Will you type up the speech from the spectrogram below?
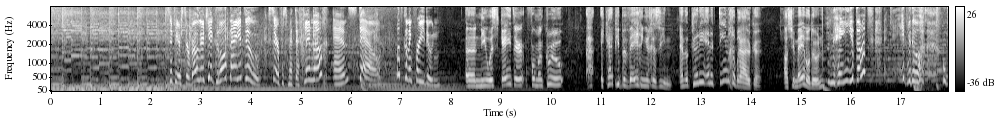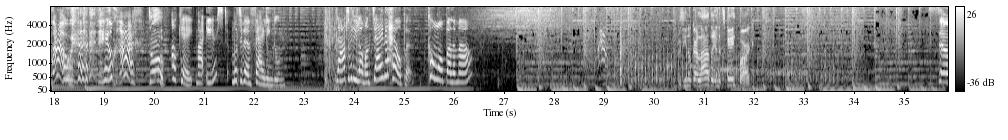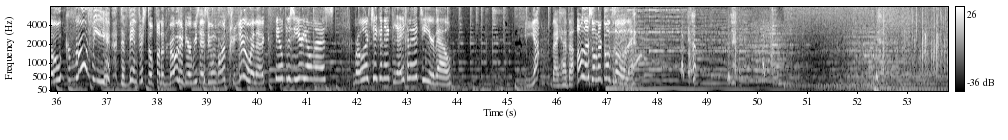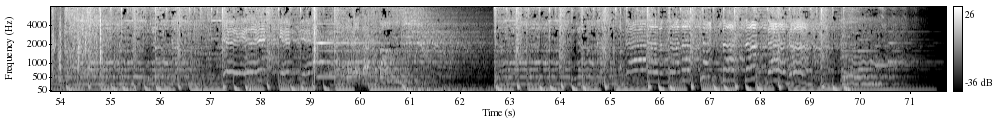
Serveerster Roller Chick rolt naar je toe. Service met een glimlach en stijl. Wat kan ik voor je doen? Een nieuwe skater voor mijn crew. Ah, Ik heb je bewegingen gezien en we kunnen je in het team gebruiken. Als je mee wil doen, Meen je dat? Ik bedoel, wauw, heel graag. top! Oké, maar eerst moeten we een veiling doen. Laten we die lamantijnen helpen. Kom op allemaal. We zien elkaar later in het skatepark. Zo groovy! De winterstop van het roller derby seizoen wordt gruwelijk. Veel plezier, jongens. Roller Chick en ik regelen het hier wel. Ja, wij hebben alles onder controle.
